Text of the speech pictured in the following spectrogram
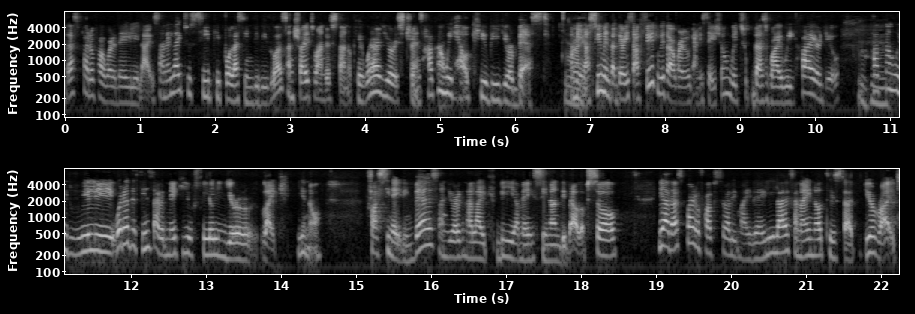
that's part of our daily lives. And I like to see people as individuals and try to understand okay, where are your strengths? How can we help you be your best? Right. I mean, assuming that there is a fit with our organization, which that's why we hired you. Mm-hmm. How can we really, what are the things that make you feel in your, like, you know, fascinating best and you're going to like be amazing and develop? So, yeah, that's part of actually my daily life. And I noticed that you're right.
